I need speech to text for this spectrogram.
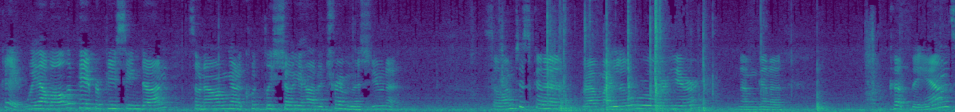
Okay, we have all the paper piecing done. So now I'm gonna quickly show you how to trim this unit. So I'm just gonna grab my little ruler here and I'm gonna cut the ends.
